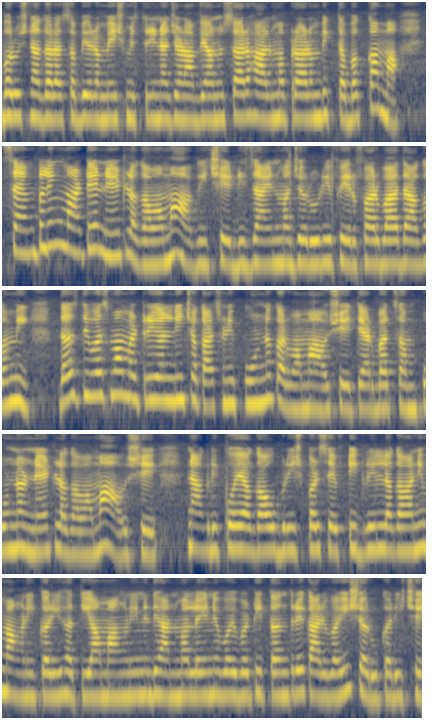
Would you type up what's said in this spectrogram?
ભરૂચના ધારાસભ્ય રમેશ મિસ્ત્રીના જણાવ્યા અનુસાર હાલમાં પ્રારંભિક તબક્કામાં સેમ્પલિંગ માટે નેટ લગાવવામાં આવી છે. ડિઝાઇનમાં જરૂરી ફેરફાર બાદ આગામી દસ દિવસમાં મટીરિયલની ચકાસણી પૂર્ણ કરવામાં આવશે. ત્યારબાદ સંપૂર્ણ નેટ લગાવવામાં આવશે. નાગરિકોએ અગાઉ બ્રિજ પર સેફટી ગ્રીલ લગાવવાની માંગણી કરી હતી. આ માંગણીને ધ્યાનમાં લઈને વહીવટી તંત્રે કાર્યવાહી શરૂ કરી છે.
